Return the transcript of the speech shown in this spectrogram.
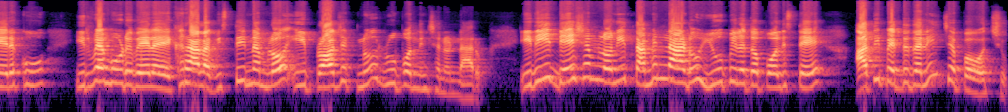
మేరకు ఇరవై మూడు వేల ఎకరాల విస్తీర్ణంలో ఈ ప్రాజెక్టును రూపొందించనున్నారు. ఇది దేశంలోని తమిళనాడు యూపీలతో పోలిస్తే అతి పెద్దదని చెప్పవచ్చు.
